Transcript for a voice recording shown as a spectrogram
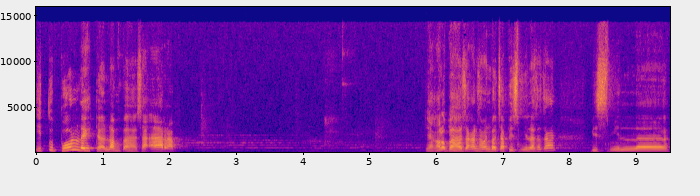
itu boleh dalam bahasa Arab. Ya kalau bahasa kan sama baca bismillah saja kan. Bismillah,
